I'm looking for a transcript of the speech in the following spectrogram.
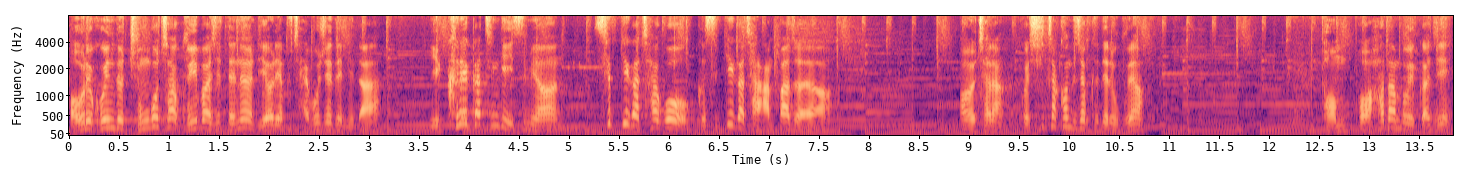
어, 우리 고객님들 중고차 구입하실 때는 리어 램프 잘 보셔야 됩니다. 이 크랙 같은 게 있으면 습기가 차고 그 습기가 잘 안 빠져요. 어, 이 차량 그 신차 컨디션 그대로고요. 범퍼 하단 부위까지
